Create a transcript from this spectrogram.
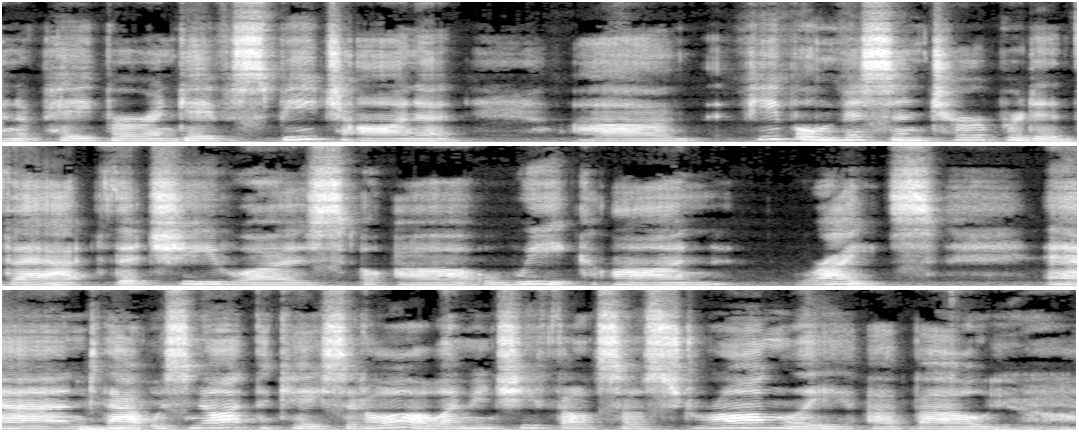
in a paper and gave a speech on it, uh, people misinterpreted that that she was uh, weak on rights. And that was not the case at all. I mean, she felt so strongly about Yeah.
